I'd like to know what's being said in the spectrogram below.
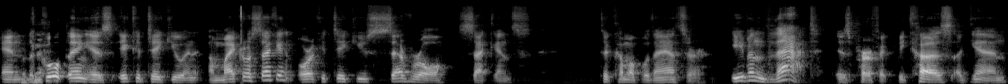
And okay. the cool thing is, it could take you an, a microsecond or it could take you several seconds to come up with an answer. Even that is perfect because, again,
